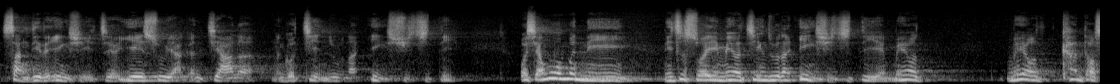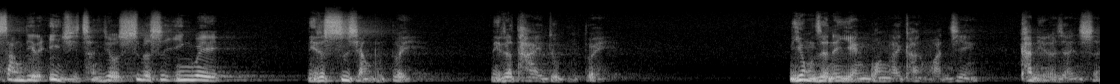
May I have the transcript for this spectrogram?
上帝的应许，只有耶稣亚跟迦勒能够进入那应许之地。我想问问你，你之所以没有进入那应许之地，没有没有看到上帝的应许成就，是不是因为你的思想不对，你的态度不对？你用人的眼光来看环境，看你的人生，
